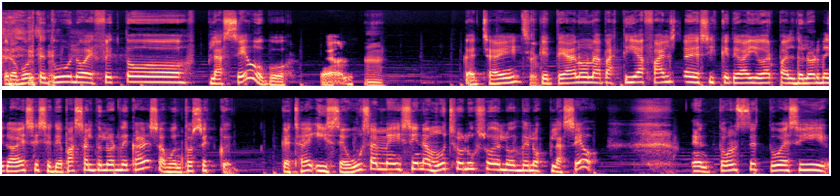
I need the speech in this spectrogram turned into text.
Pero ponte tú los efectos placebo, pues. ¿Cachai? Que te dan una pastilla falsa y decís que te va a ayudar para el dolor de cabeza y se te pasa el dolor de cabeza, pues entonces, ¿cachai? Y se usa en medicina mucho el uso de los, de los placeos. Entonces tú decís,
